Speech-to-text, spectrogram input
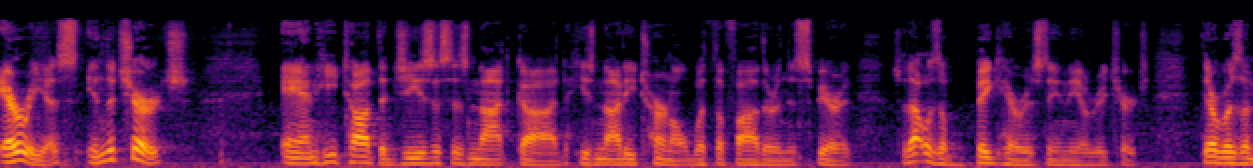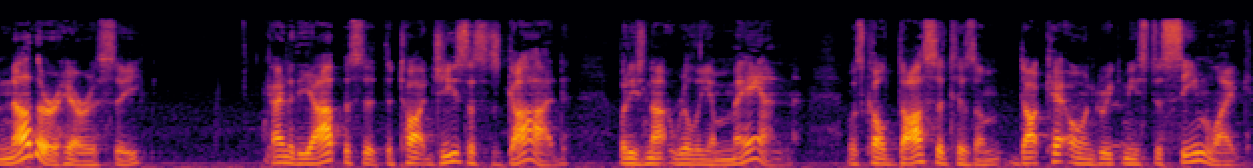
Arius in the church, and he taught that Jesus is not God. He's not eternal with the Father and the Spirit. So that was a big heresy in the early church. There was another heresy, kind of the opposite, that taught Jesus is God, but he's not really a man. Was called Docetism. Dokeo in Greek means to seem like.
